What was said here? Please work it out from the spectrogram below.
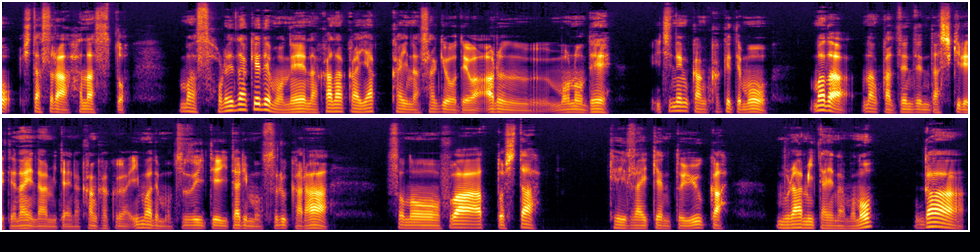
をひたすら話すと。まあそれだけでもね、なかなか厄介な作業ではあるもので、一年間かけてもまだなんか全然出し切れてないなみたいな感覚が今でも続いていたりもするから、そのふわーっとした経済圏というか村みたいなものが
